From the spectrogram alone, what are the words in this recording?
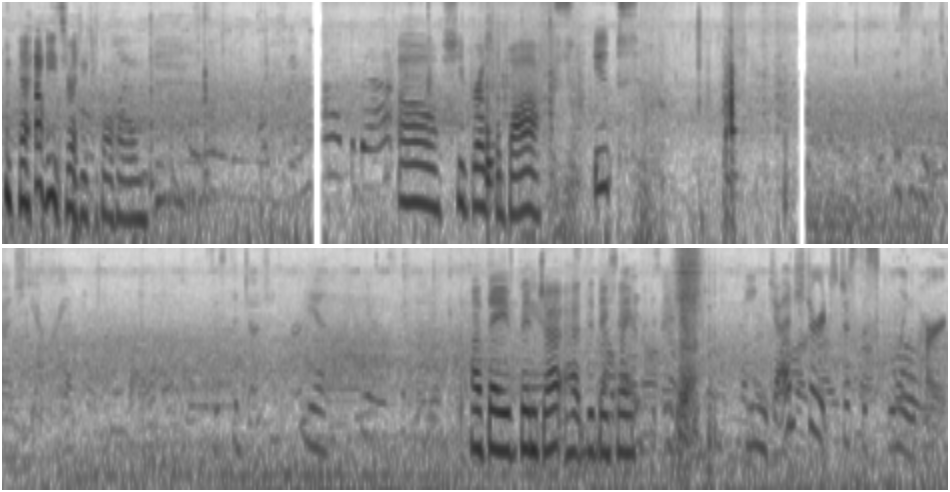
now he's ready to go home. Oh, she broke the box. Oops. This isn't judged yet, right? Is this the judging part? Yeah. Have they been judged? how Did they No, say? Is, is being judged or it's just the schooling part?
